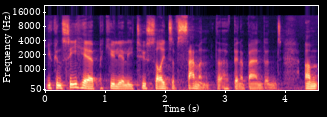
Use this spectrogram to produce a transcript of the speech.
you can see here peculiarly two sides of salmon that have been abandoned. Um,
